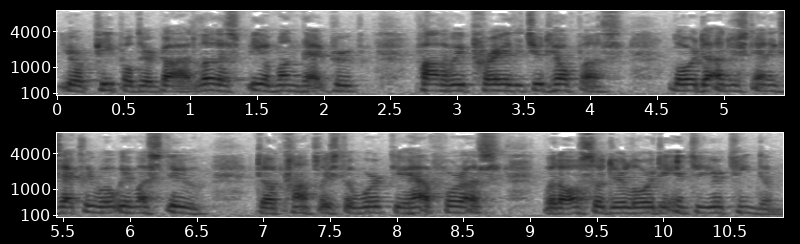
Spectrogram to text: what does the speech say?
your people, dear God, let us be among that group. Father, we pray that you'd help us, Lord, to understand exactly what we must do to accomplish the work you have for us, but also, dear Lord, to enter your kingdom.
